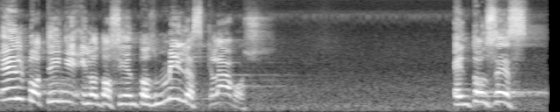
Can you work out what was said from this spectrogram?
el botín y los 200 mil esclavos. Entonces,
